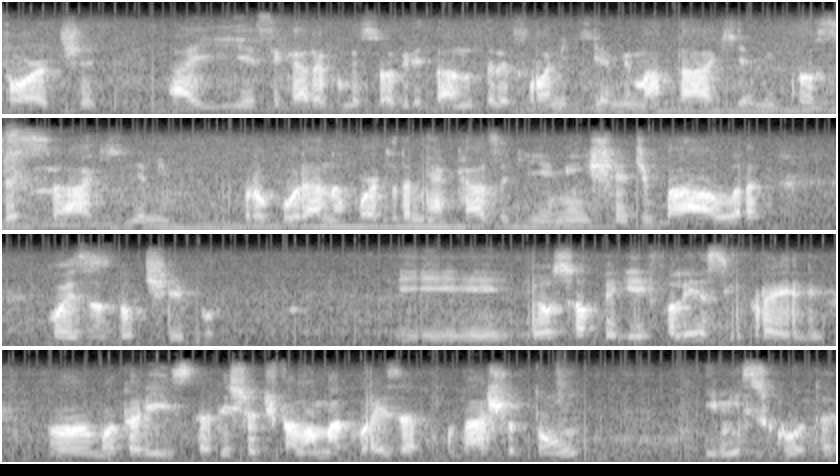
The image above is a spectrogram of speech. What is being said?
forte. Aí esse cara começou a gritar no telefone que ia me matar, que ia me processar, que ia me procurar na porta da minha casa, que ia me encher de bala, coisas do tipo. E eu só peguei e falei assim para ele: Ô motorista, deixa eu te falar uma coisa, abaixa o tom e me escuta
